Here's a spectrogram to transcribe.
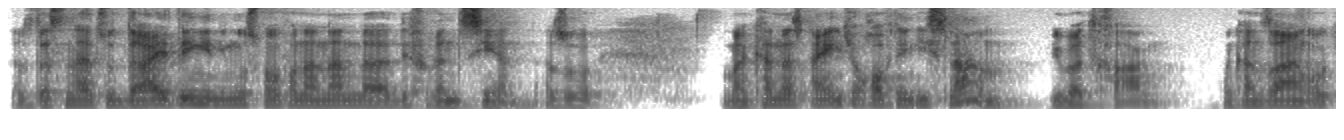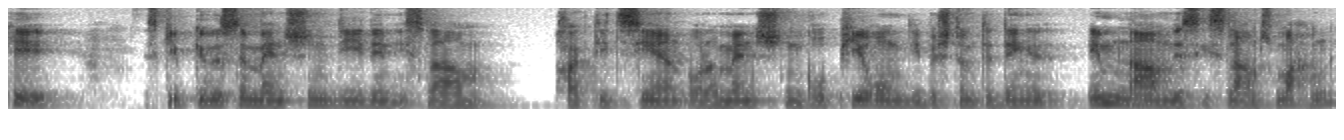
Also das sind halt so drei Dinge, die muss man voneinander differenzieren. Also man kann das eigentlich auch auf den Islam übertragen. Man kann sagen, okay, es gibt gewisse Menschen, die den Islam praktizieren oder Menschen, Gruppierungen, die bestimmte Dinge im Namen des Islams machen.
